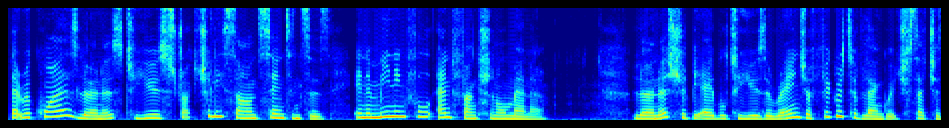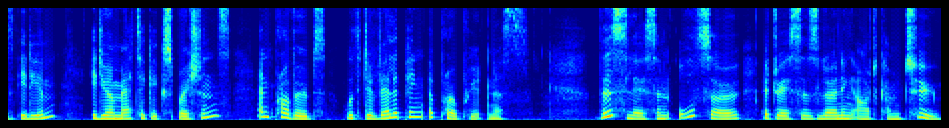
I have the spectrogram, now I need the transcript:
that requires learners to use structurally sound sentences in a meaningful and functional manner. Learners should be able to use a range of figurative language such as idiom, idiomatic expressions, and proverbs with developing appropriateness. This lesson also addresses Learning Outcome 2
